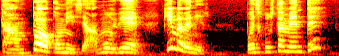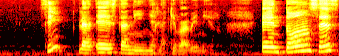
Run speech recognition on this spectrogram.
Tampoco, misia. Muy bien. ¿Quién va a venir? Pues justamente, ¿sí? esta niña es la que va a venir. Entonces,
